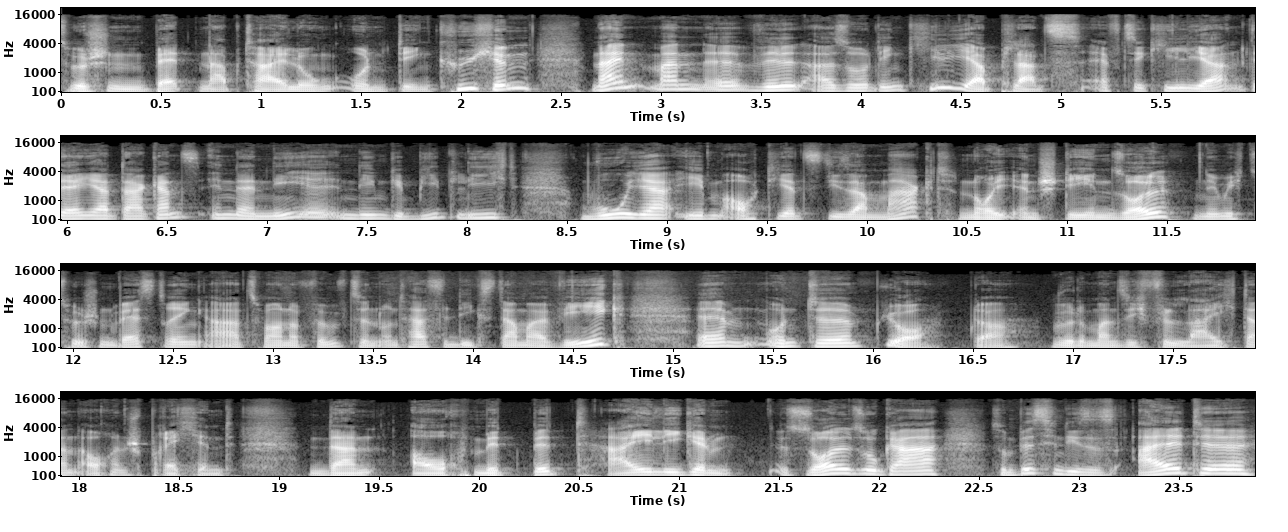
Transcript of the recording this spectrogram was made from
zwischen Bettenabteilung und den Küchen. Nein, man äh, will also den Kilia-Platz, FC Kilia, der ja da ganz in der Nähe in dem Gebiet liegt, wo ja eben auch jetzt dieser Markt neu entstehen soll, nämlich zwischen Westring A215 und Hasselixdamer Weg. Ähm, und äh, ja, da würde man sich vielleicht dann auch entsprechend dann auch mit beteiligen. Es soll sogar so ein bisschen dieses alte,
